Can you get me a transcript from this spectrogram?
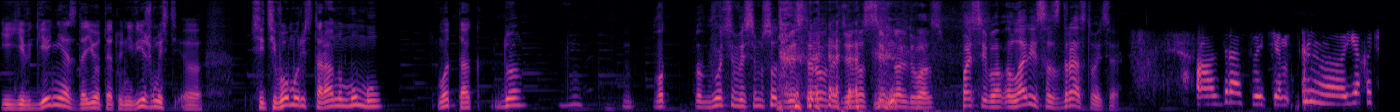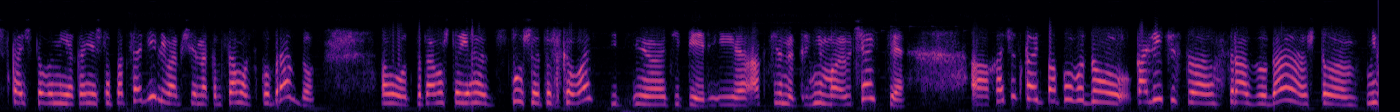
И Евгения сдает эту недвижимость э, сетевому ресторану «Муму». Вот так. Да. Вот 8 800 200 ровно 9702. Спасибо. Лариса, здравствуйте. А, здравствуйте. Я хочу сказать, что вы меня, конечно, подсадили вообще на комсомольскую правду. Вот, потому что я слушаю только вас э, теперь и активно принимаю участие. А, хочу сказать по поводу количества сразу, да, что не,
